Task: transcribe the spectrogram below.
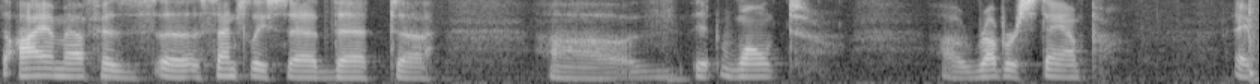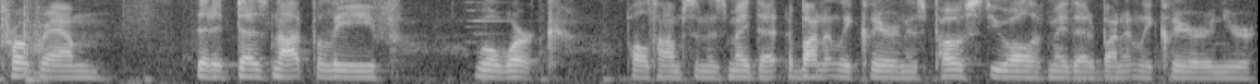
the IMF has uh, essentially said that uh, uh, it won't uh, rubber stamp a program that it does not believe will work. Poul Thomsen has made that abundantly clear in his post. You all have made that abundantly clear in your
